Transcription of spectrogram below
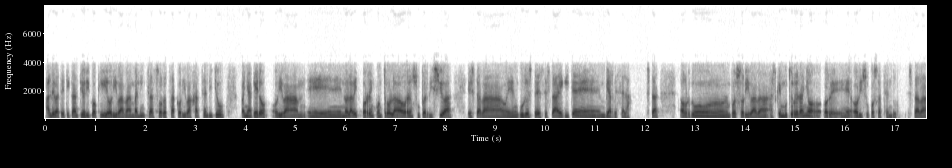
alde batetikan teorikoki hori ba, ba, balintza zorrotzak hori ba jartzen ditu, baina gero hori ba e, nola horren kontrola, horren supervisioa, ez da ba, gure ez da egiten behar bezala. Ez da? Orduan, pues hori ba, ba azken muturreraino hori, e, hori suposatzen du. Ez da ba,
